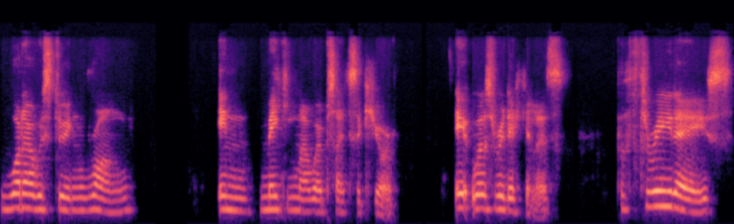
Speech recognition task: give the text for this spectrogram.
what I was doing wrong in making my website secure. It was ridiculous. For three days,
